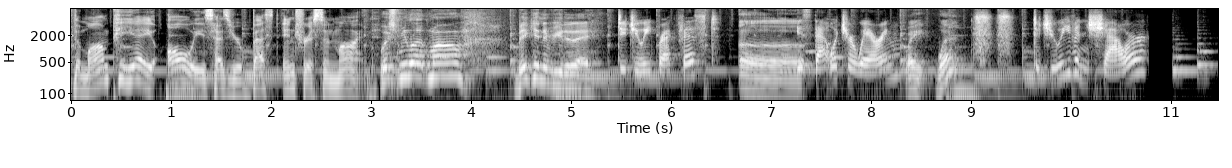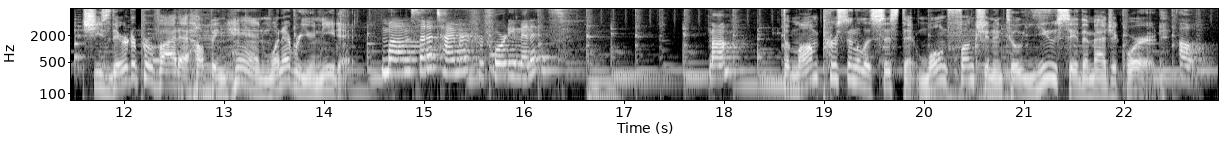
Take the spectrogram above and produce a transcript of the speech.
The Mom PA always has your best interests in mind. Wish me luck, Mom. Big interview today. Did you eat breakfast? Uh. Is that what you're wearing? Wait, what? Did you even shower? She's there to provide a helping hand whenever you need it. Mom, set a timer for 40 minutes. Mom? The Mom Personal Assistant won't function until you say the magic word. Oh,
